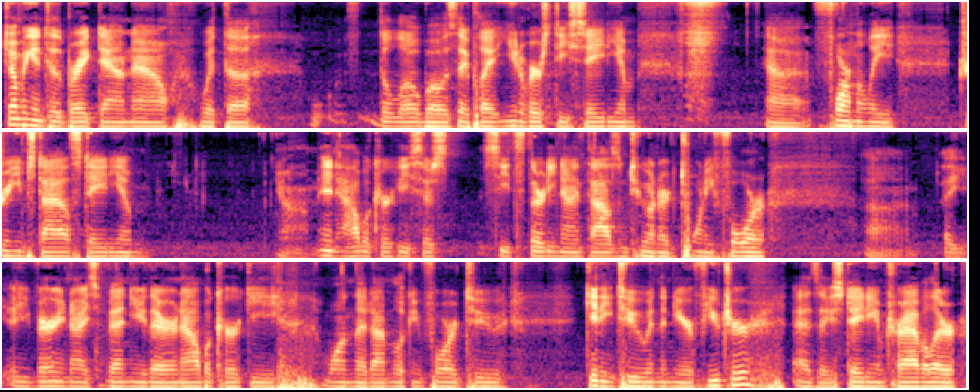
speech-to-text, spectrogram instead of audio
jumping into the breakdown now with the the Lobos, they play at University Stadium, uh, formerly Dreamstyle Stadium um, in Albuquerque, says seats 39,224. Uh, a, a very nice venue there in Albuquerque, one that I'm looking forward to getting to in the near future as a stadium traveler.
